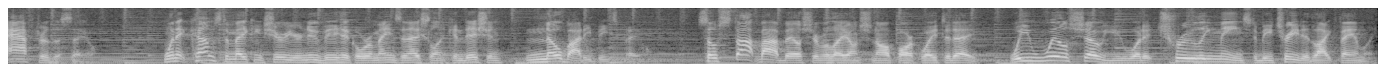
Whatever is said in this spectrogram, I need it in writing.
after the sale. When it comes to making sure your new vehicle remains in excellent condition, nobody beats Bell. So stop by Bell Chevrolet on Chenal Parkway today. We will show you what it truly means to be treated like family.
